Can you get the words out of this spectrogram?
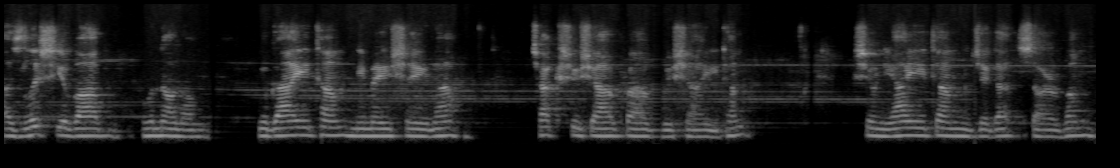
Aslishyavad, oh no, no, Yugaitam Nimeshena, Chakshusha Pravishaitam, Shunyaitam Jagat Sarvam,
